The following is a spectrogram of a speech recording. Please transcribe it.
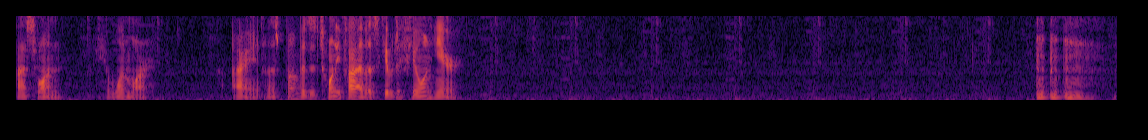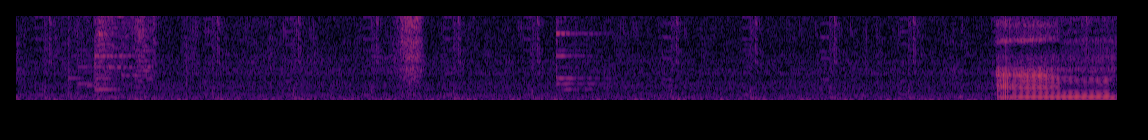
Last one. Okay, one more. Alright, let's bump it to 25. Let's give it a few in here. Um,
